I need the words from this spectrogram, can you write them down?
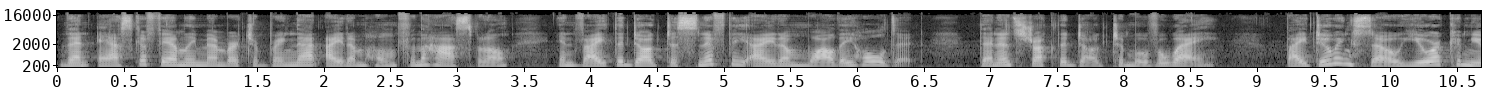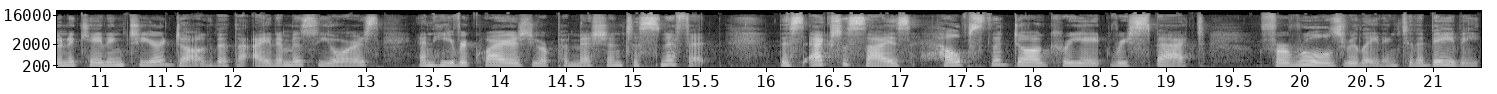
Then ask a family member to bring that item home from the hospital. Invite the dog to sniff the item while they hold it. Then instruct the dog to move away. By doing so, you are communicating to your dog that the item is yours and he requires your permission to sniff it. This exercise helps the dog create respect for rules relating to the baby.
